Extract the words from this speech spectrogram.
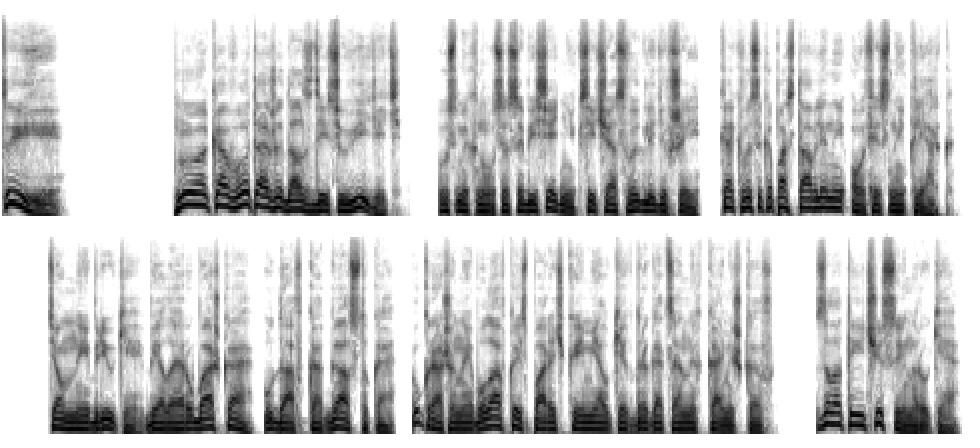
«Ты!» «Ну а кого ты ожидал здесь увидеть?» усмехнулся собеседник, сейчас выглядевший как высокопоставленный офисный клерк. Темные брюки, белая рубашка, удавка галстука, украшенная булавкой с парочкой мелких драгоценных камешков, золотые часы на руке.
